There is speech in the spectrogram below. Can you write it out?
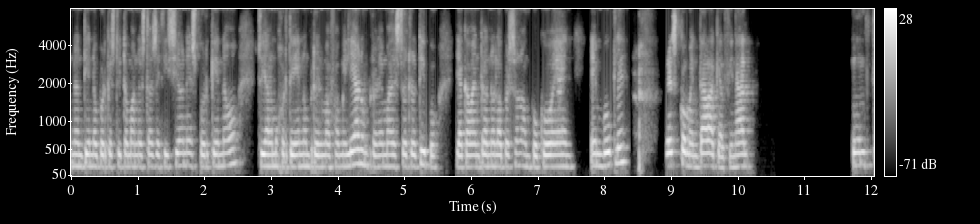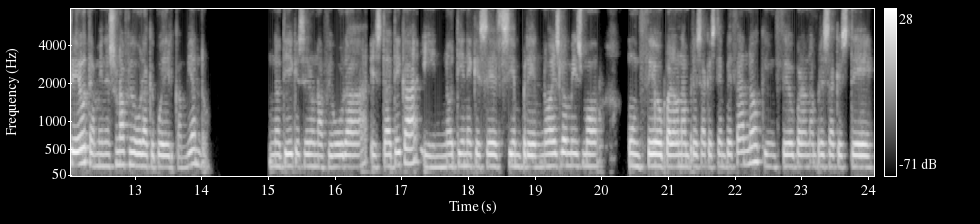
no entiendo por qué estoy tomando estas decisiones, por qué no, estoy a lo mejor teniendo un problema familiar, un problema de este otro tipo y acaba entrando la persona un poco en, en bucle. Les comentaba que al final un CEO también es una figura que puede ir cambiando. No tiene que ser una figura estática y no tiene que ser siempre, no es lo mismo un CEO para una empresa que esté empezando que un CEO para una empresa que esté,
